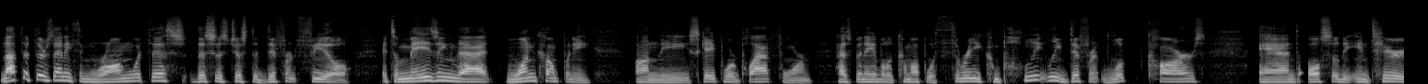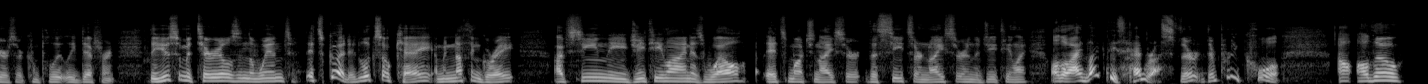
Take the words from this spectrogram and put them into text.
Not that there's anything wrong with this. This is just a different feel. It's amazing that one company on the skateboard platform has been able to come up with three completely different look cars and also the interiors are completely different. The use of materials in the wind, it's good. It looks okay. I mean, nothing great. I've seen the GT line as well. It's much nicer. The seats are nicer in the GT line. Although I like these headrests. They're, they're pretty cool. Although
